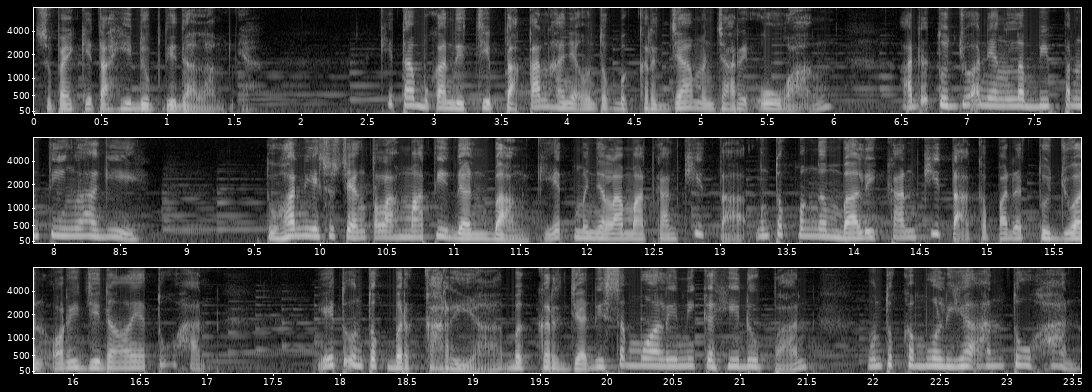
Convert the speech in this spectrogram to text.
supaya kita hidup di dalamnya. Kita bukan diciptakan hanya untuk bekerja mencari uang ada tujuan yang lebih penting lagi. Tuhan Yesus yang telah mati dan bangkit menyelamatkan kita untuk mengembalikan kita kepada tujuan originalnya Tuhan, yaitu untuk berkarya, bekerja di semua lini kehidupan untuk kemuliaan Tuhan.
